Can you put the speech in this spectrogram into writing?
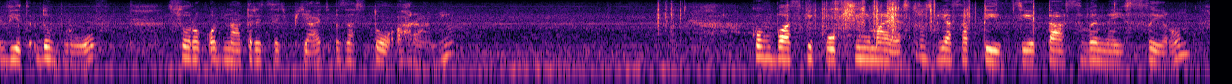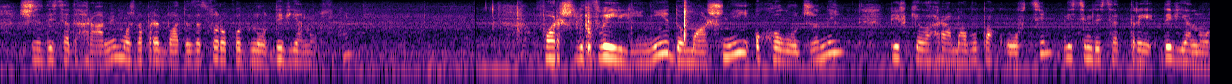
від Добров 41,35 за 100 грамів. Ковбаски копчені маестро з м'яса птиці та свиней з сиром 60 грамів можна придбати за 41,90. Фарш від своєї лінії домашній, охолоджений, пів кілограма в упаковці 83,90.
